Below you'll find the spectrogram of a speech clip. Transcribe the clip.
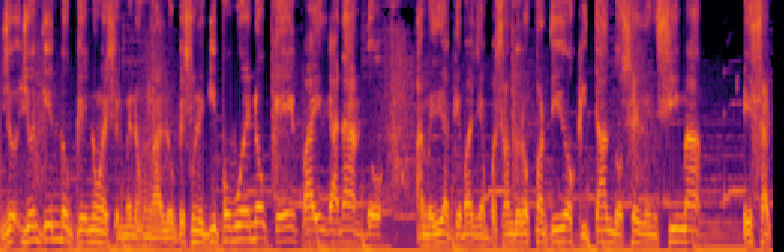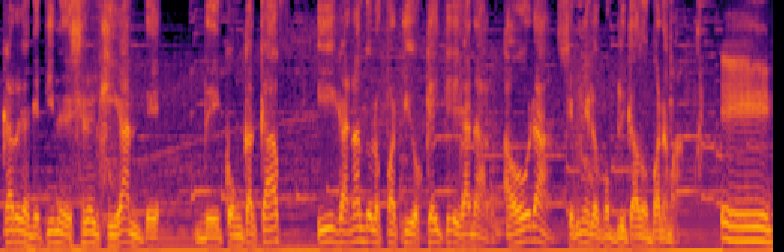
yo, yo entiendo que no es el menos malo, que es un equipo bueno que va a ir ganando a medida que vayan pasando los partidos, quitándose de encima esa carga que tiene de ser el gigante de CONCACAF y ganando los partidos que hay que ganar. Ahora se viene lo complicado en Panamá. Eh,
